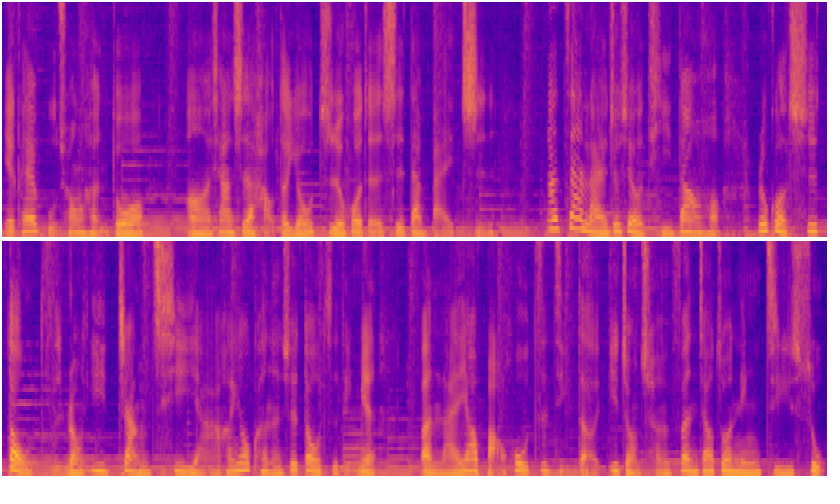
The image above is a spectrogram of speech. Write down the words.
也可以补充很多，呃，像是好的油脂或者是蛋白质。那再来就是有提到哈，如果吃豆子容易胀气呀，很有可能是豆子里面本来要保护自己的一种成分叫做凝集素。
